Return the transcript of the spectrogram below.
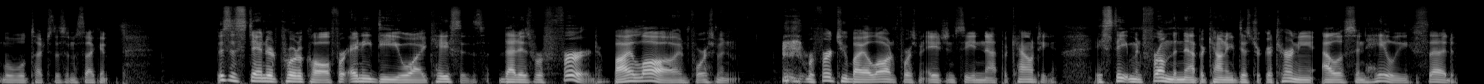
Well, we'll touch this in a second. This is standard protocol for any DUI cases that is referred by law enforcement referred to by a law enforcement agency in Napa County. A statement from the Napa County District Attorney Allison Haley said,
